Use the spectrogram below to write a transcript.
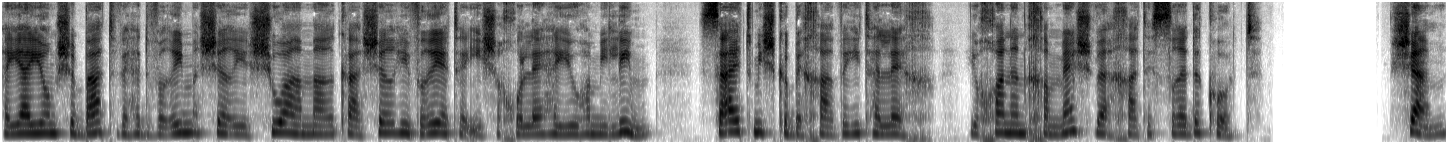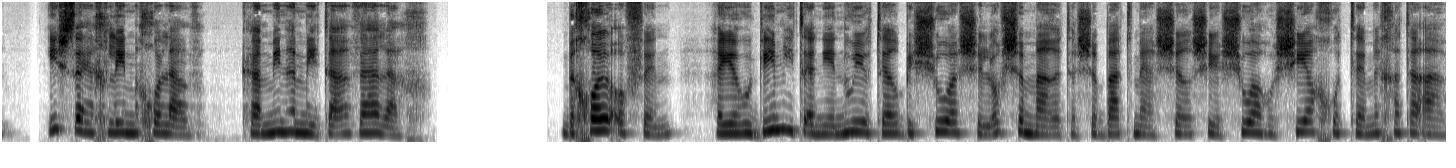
היה יום שבת והדברים אשר ישוע אמר כאשר הבריא את האיש החולה היו המילים, שא את משכבך והתהלך, יוחנן 5 ו-11 דקות. שם, איש זה החלים מחוליו, קם מן המיטה והלך. בכל אופן, היהודים התעניינו יותר בישוע שלא שמר את השבת מאשר שישוע הושיע חוטא מחטאיו.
